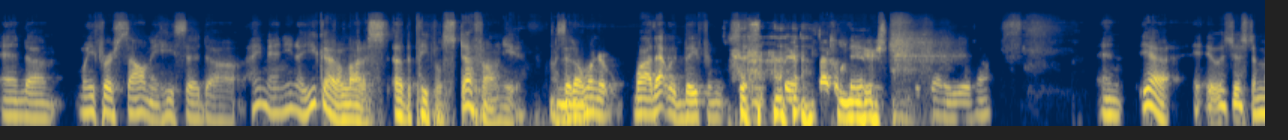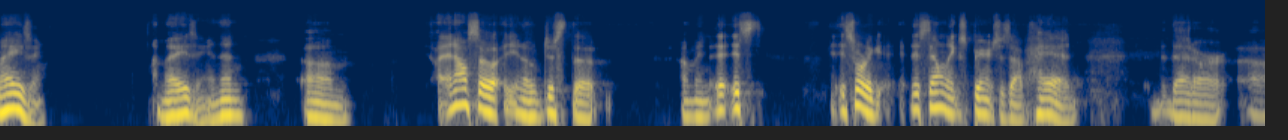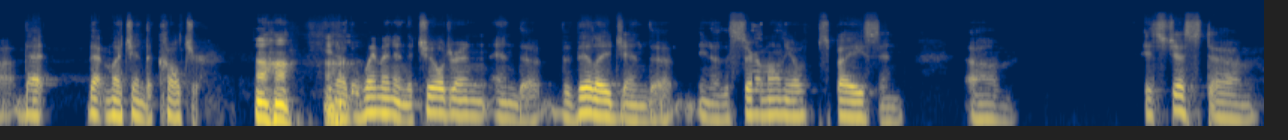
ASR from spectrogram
And um, when he first saw me, he said, uh, "Hey, man, you know, you got a lot of other people's stuff on you." I mm-hmm. said, "I mm. wonder why that would be from twenty years, twenty years, huh?" And yeah, it, it was just amazing, amazing. And then um, and also you know just the i mean it, it's it's sort of it's the only experiences i've had that are uh, that that much in the culture uh-huh, uh-huh. You know uh-huh. the women and the children and the the village and the you know the ceremonial space and um it's just um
